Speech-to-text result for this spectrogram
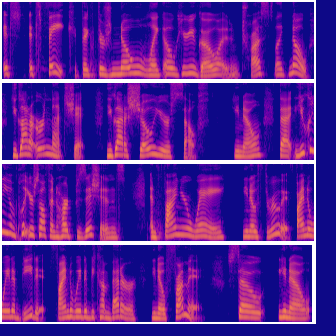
It's it's fake. Like there's no like, oh, here you go, and trust. Like, no, you got to earn that shit. You got to show yourself you know, that you can even put yourself in hard positions and find your way, you know, through it, find a way to beat it, find a way to become better, you know, from it. So, you know,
